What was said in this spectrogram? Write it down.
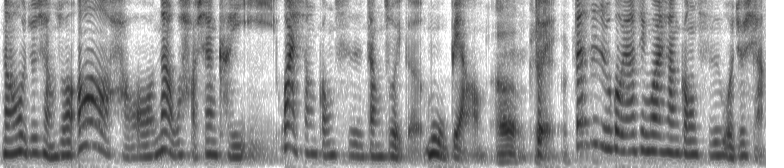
然后我就想说，哦，好哦，那我好像可以以外商公司当做一个目标。哦，对。但是如果要进外商公司，我就想，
